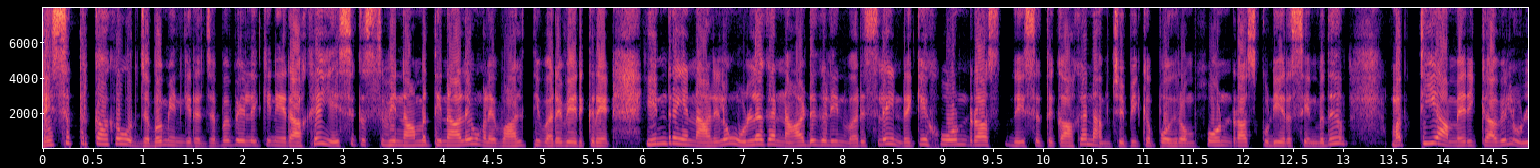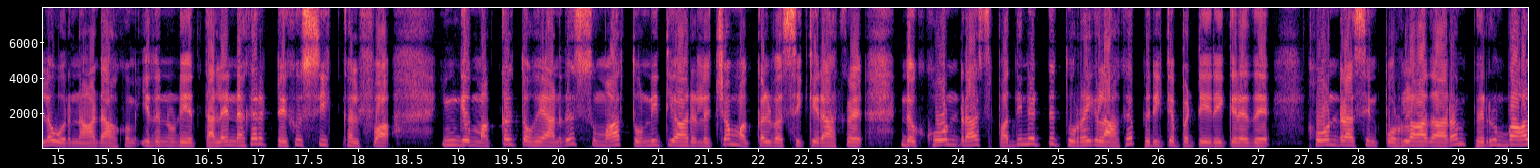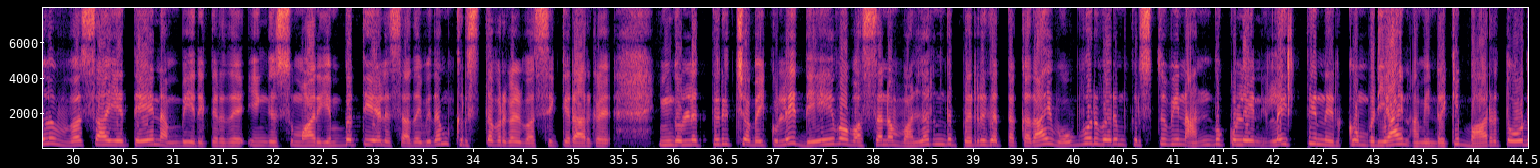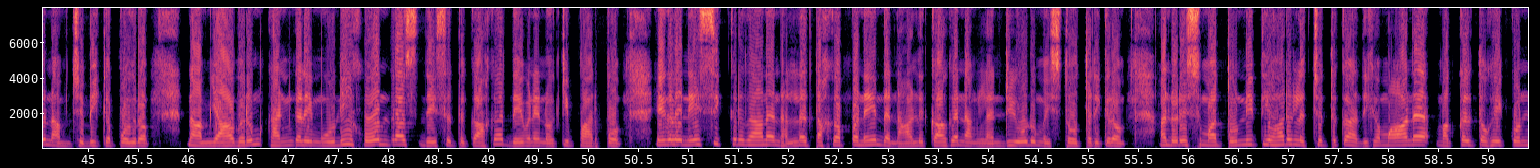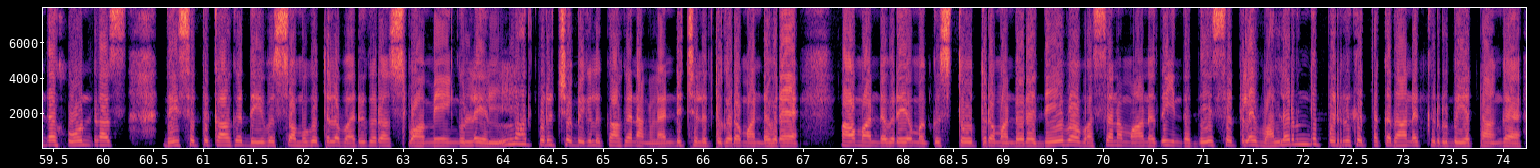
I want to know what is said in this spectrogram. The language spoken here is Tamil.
தேசத்திற்காக ஒரு ஜெபம் என்கிற ஜெப வேலைக்கு நேராக இயேசு கிறிஸ்துவின் நாமத்தினாலே உங்களை வாழ்த்தி வரவேற்கிறேன். இன்றைய நாளிலும் உலக நாடுகளின் வரிசையில் இன்றைக்கு ஹோண்ட்ராஸ் தேசத்துக்காக நாம் ஜெபிக்க போகிறோம். ஹோண்ட்ராஸ் குடியரசு என்பது மத்திய அமெரிக்காவில் உள்ள ஒரு நாடாகும். இதனுடைய தலைநகர் டெகுசி கல்ஃபா. இங்கு மக்கள் தொகையானது சுமார் தொண்ணூற்றி ஆறு லட்சம் மக்கள் வசிக்கிறார்கள். இந்த ஹோண்ட்ராஸ் பதினெட்டு துறைகளாக பிரிக்கப்பட்டு இருக்கிறது. ஹோண்ட்ராஸின் பொருளாதாரம் பெரும்பாலும் விவசாயத்தையே நம்பி இருக்கிறது. இங்கு சுமார் எண்பத்தி ஏழு சதவீதம் கிறிஸ்தவர்கள் வசிக்கிறார்கள். இங்குள்ள திருச்சபைக்குள்ளே தேவ வசனம் வளர்ந்து பெருகத்தக்கதாய் ஒவ்வொருவரும் கிறிஸ்துவின் அன்புக்குள்ளே நிலைத்து நிற்கும்படியாய் நாம் இன்றைக்கு பாரத்தோடு நாம் ஜெபிக்க போகிறோம். நாம் யாவரும் கண்களை மூடி ஹோண்ட்ராஸ் தேசத்துக்காக தேவனை நோக்கி பார்ப்போம். எங்களை நேசிக்கிறதான நல்ல தகப்பனே இந்த நாளுக்காக நாங்கள் நன்றியோடு மை ஸ்தோத்தரிக்கிறோம். அன்றரை சுமார் தொண்ணூற்றி ஆறு லட்சத்துக்கு அதிகமான மக்கள் தொகை கொண்ட ஹோண்ட்ராஸ் தேசத்துக்காக தேவ சமூகத்தில் வருகிறோம் சுவாமி. இங்குள்ள எல்லா திருச்சபைகளுக்காக நாங்கள் நன்றி செலுத்துகிறோம் ஆண்டவரே. ஆம் ஆண்டவரே உமக்கு ஸ்தோத்திரம் ஆண்டவரே. தேவ வசனமானது இந்த தேசத்துல வளர்ந்து பெருகத்தக்கதான கிருபையை தாங்க.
